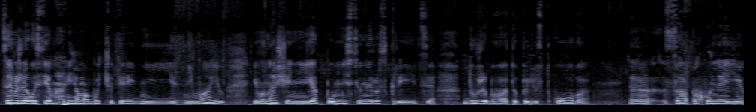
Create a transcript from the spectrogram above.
Це вже ось я, я, мабуть, 4 дні її знімаю, і вона ще ніяк повністю не розкриється. Дуже багато пелюсткова. Е, Запах у неї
